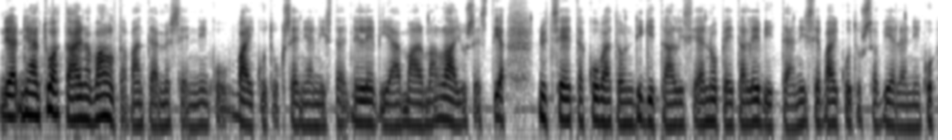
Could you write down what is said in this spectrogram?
ne, nehän tuottaa aina valtavan tämmöisen niin kuin vaikutuksen ja niistä ne leviää maailmanlaajuisesti. Ja nyt se, että kuvat on digitaalisia ja nopeita levittää, niin se vaikutus on vielä niin kuin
